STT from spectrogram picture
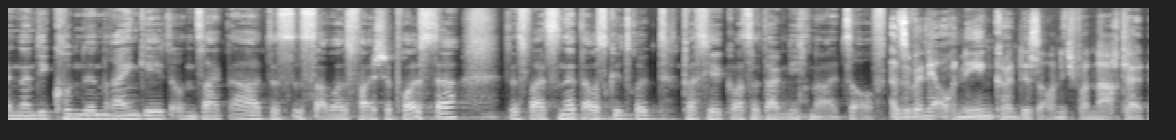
wenn dann die Kundin reingeht und sagt, ah, das ist aber das falsche Polster, das war jetzt nett ausgedrückt, passiert Gott sei Dank nicht mehr allzu oft. Also wenn ihr auch nähen könnt, ist auch nicht von Nachteil.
